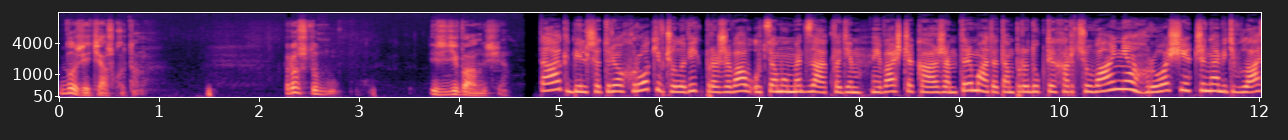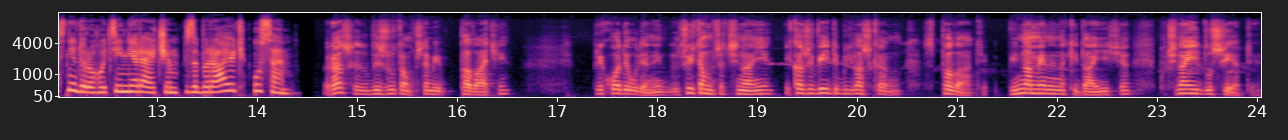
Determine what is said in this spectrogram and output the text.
Дуже тяжко там. Просто здівалися. Так, більше трьох років чоловік проживав у цьому медзакладі. Найважче каже, тримати там продукти харчування, гроші чи навіть власні дорогоцінні речі забирають усе. Раз лежу там в в палаті, приходить один, щось там починає, і каже, вийди, будь ласка, з палати. Він на мене накидається, починає душити.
